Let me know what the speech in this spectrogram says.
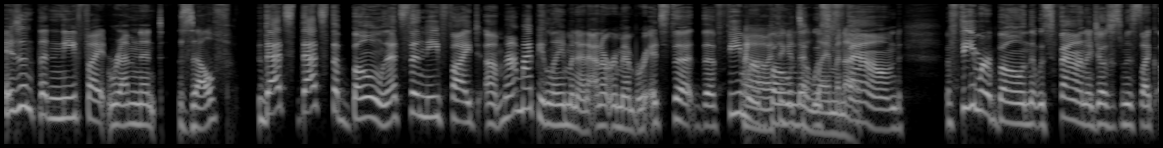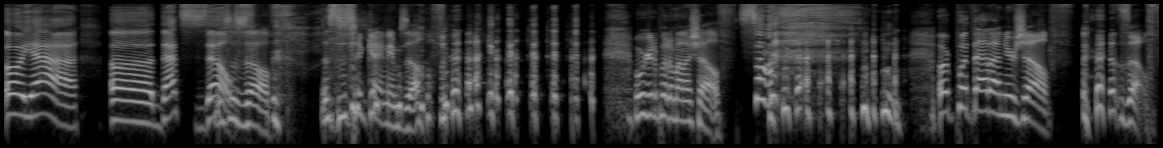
Isn't the Nephite remnant Zelph? That's that's the bone. That's the Nephite. Um, that might be Lamanite. I don't remember. It's the the femur Oh, bone that was Lamanite. found. A femur bone that was found, and Joseph Smith's like, "Oh yeah, uh, that's Zelph." This is Zelph. this is a guy named Zelph. We're going to put him on a shelf. Some, Or put that on your shelf. Zelph.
